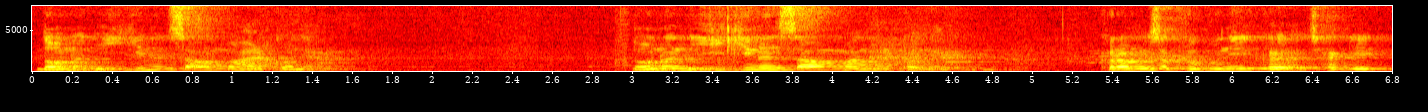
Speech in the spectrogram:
너는 이기는 싸움만 할 거냐? 너는 이기는 싸움만 할 거냐? 그러면서 그분이 그 자기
